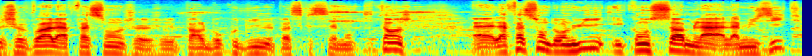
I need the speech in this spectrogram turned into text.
je vois la façon, je, je parle beaucoup de lui, mais parce que c'est mon petit ange, euh, la façon dont lui, il consomme la, la musique,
